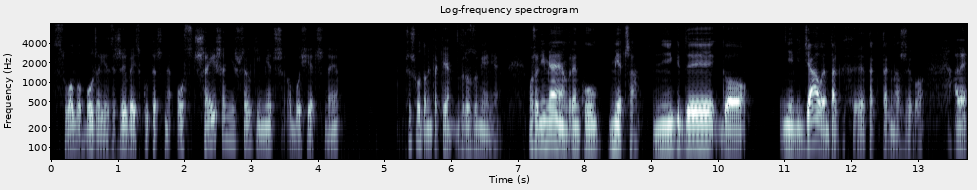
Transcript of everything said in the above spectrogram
Słowo Boże jest żywe i skuteczne, ostrzejsze niż wszelki miecz obosieczny. Przyszło do mnie takie zrozumienie. Może nie miałem w ręku miecza, nigdy go nie widziałem tak, tak, tak na żywo, ale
